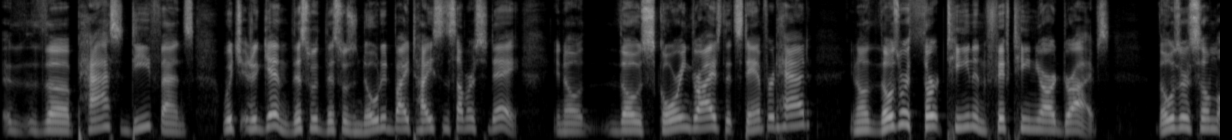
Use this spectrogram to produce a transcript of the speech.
the pass defense, which again, this was this was noted by Tyson Summers today. You know those scoring drives that Stanford had. You know those were 13 and 15 yard drives. Those are some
